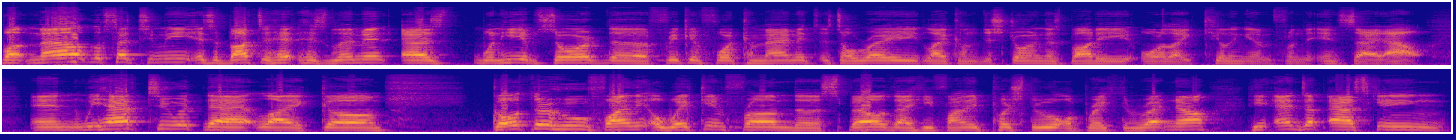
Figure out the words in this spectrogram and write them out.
But Mal looks like to me is about to hit his limit as when he absorbed the freaking four commandments, it's already like um, destroying his body or like killing him from the inside out. And we have to it that like um Gowther, who finally awakened from the spell that he finally pushed through or break through right now, he ends up asking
